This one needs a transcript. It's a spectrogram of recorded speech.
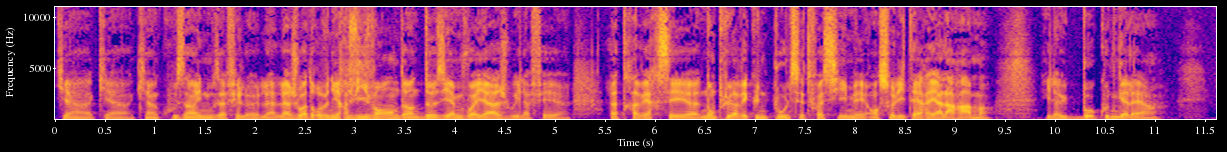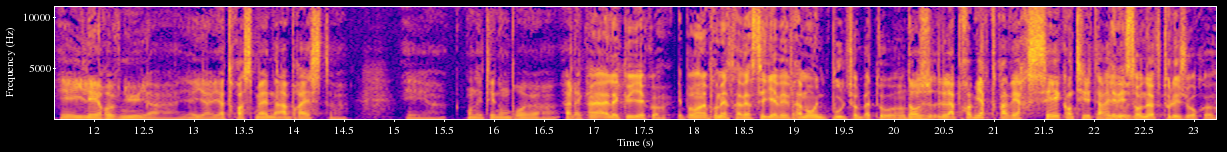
qui a, qui a, qui a un cousin. Il nous a fait le, la, la, joie de revenir vivant d'un deuxième voyage où il a fait euh, la traversée, euh, non plus avec une poule cette fois-ci, mais en solitaire et à la rame. Il a eu beaucoup de galères et il est revenu il y a, il y a, il y a trois semaines à Brest. Et euh, on était nombreux à l'accueillir. À l'accueillir, quoi. Et pendant la première traversée, il y avait vraiment une poule sur le bateau. Hein. Dans la première traversée, quand il est arrivé. Il avait son œuf tous les jours, quoi.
